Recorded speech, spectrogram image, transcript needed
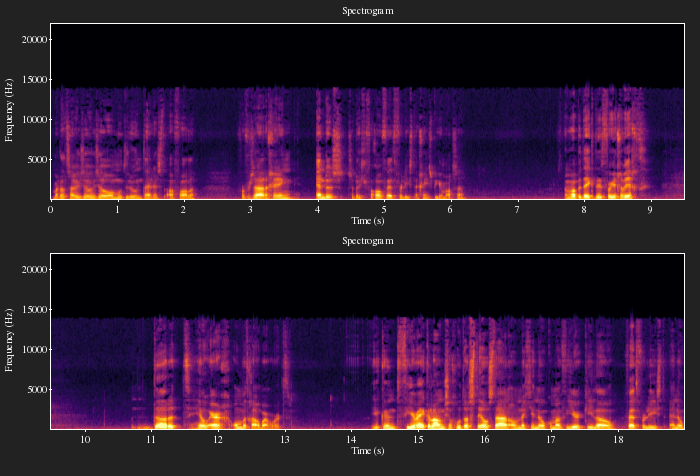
maar dat zou je sowieso al moeten doen tijdens het afvallen. Voor verzadiging en dus zodat je vooral vet verliest en geen spiermassa. En wat betekent dit voor je gewicht? Dat het heel erg onbetrouwbaar wordt. Je kunt vier weken lang zo goed als stilstaan omdat je 0,4 kilo vet verliest en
